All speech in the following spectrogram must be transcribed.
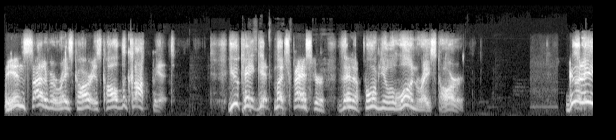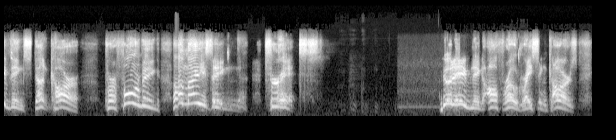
The inside of a race car is called the cockpit. You can't get much faster than a Formula One race car. Good evening, stunt car, performing amazing tricks. Good evening, off road racing cars.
